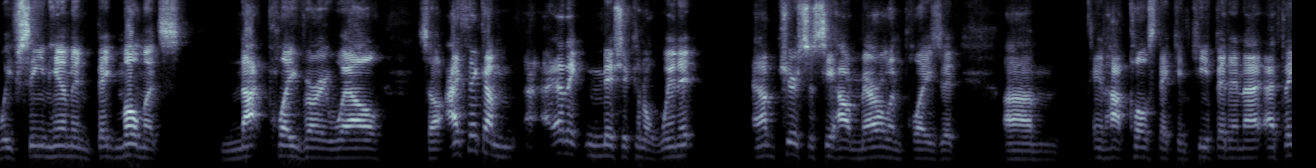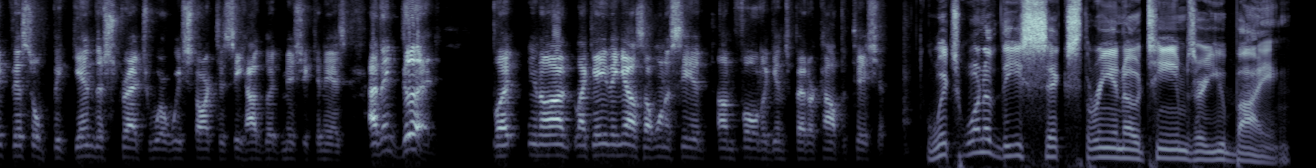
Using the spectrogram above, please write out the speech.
we've seen him in big moments not play very well. So I think I'm. I think Michigan will win it, and I'm curious to see how Maryland plays it, um, and how close they can keep it. And I, I think this will begin the stretch where we start to see how good Michigan is. I think good, but you know, like anything else, I want to see it unfold against better competition. Which one of these six three and zero teams are you buying?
